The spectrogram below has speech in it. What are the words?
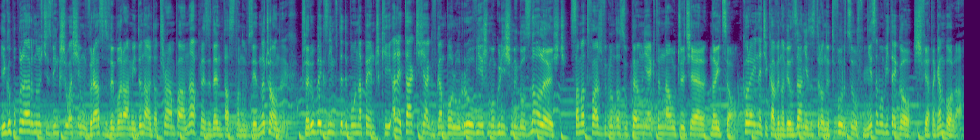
Jego popularność zwiększyła się wraz z wyborami Donalda Trumpa na prezydenta Stanów Zjednoczonych. Przeróbek z nim wtedy było na pęczki, ale tak czy jak w Gambolu również mogliśmy go znaleźć. Sama twarz wygląda zupełnie jak ten nauczyciel. No i co? Kolejne ciekawe nawiązanie ze strony twórców niesamowitego świata Gambola.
